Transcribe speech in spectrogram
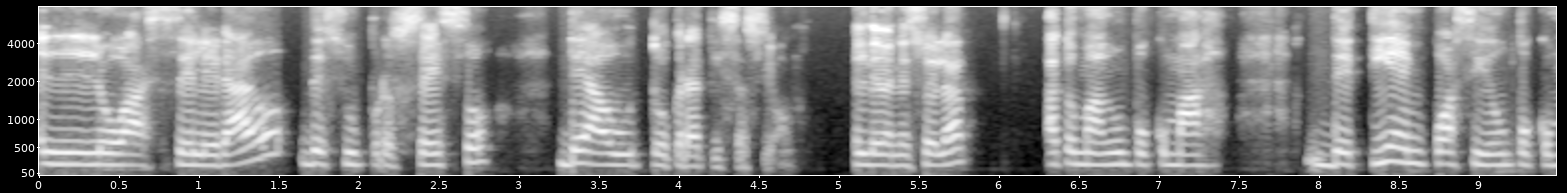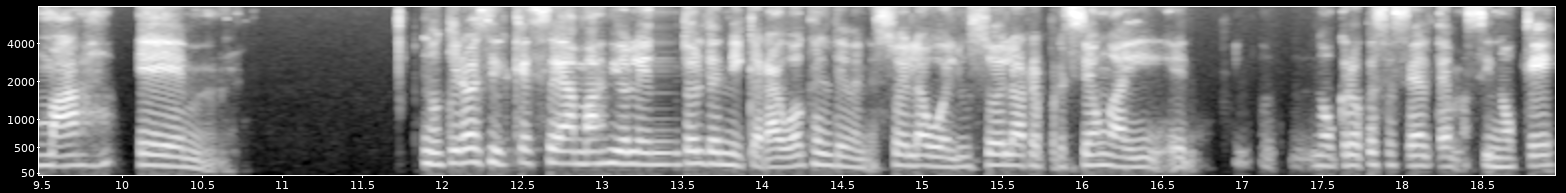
lo acelerado de su proceso de autocratización. El de Venezuela ha tomado un poco más de tiempo, ha sido un poco más, em, no quiero decir que sea más violento el de Nicaragua que el de Venezuela o el uso de la represión ahí no creo que ese sea el tema, sino que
